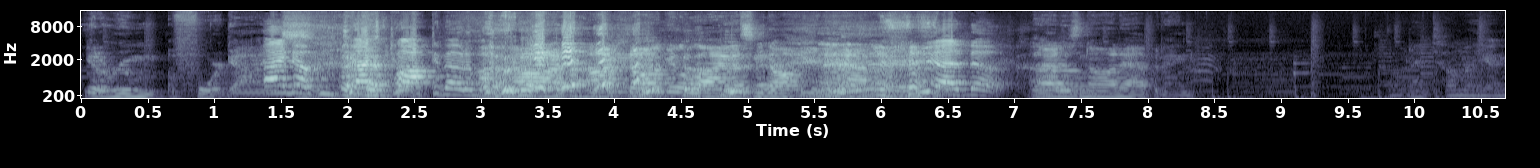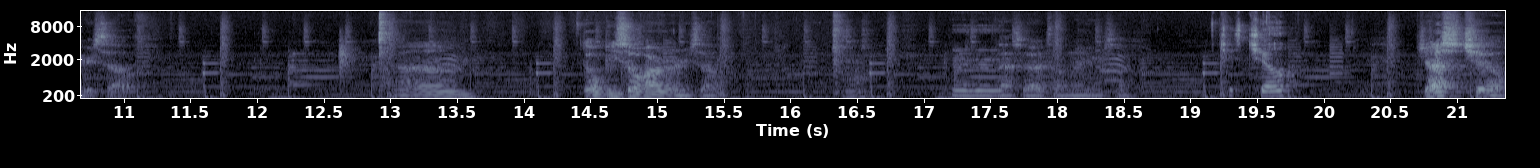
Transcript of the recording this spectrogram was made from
You got a room of four guys. I know. We just talked about him. I'm not, I'm not gonna lie, that's not gonna happen. yeah. No. That is not happening. What would I tell my younger self? Um, don't be so hard on yourself. hmm That's what I tell my younger self. Just chill. Just chill.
